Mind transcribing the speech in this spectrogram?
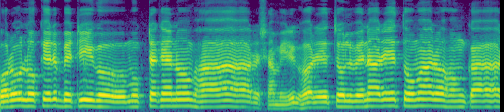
বড় লোকের বেটি গো, মুখটা কেন ভার? স্বামীর ঘরে চলবে না রে তোমার অহংকার।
